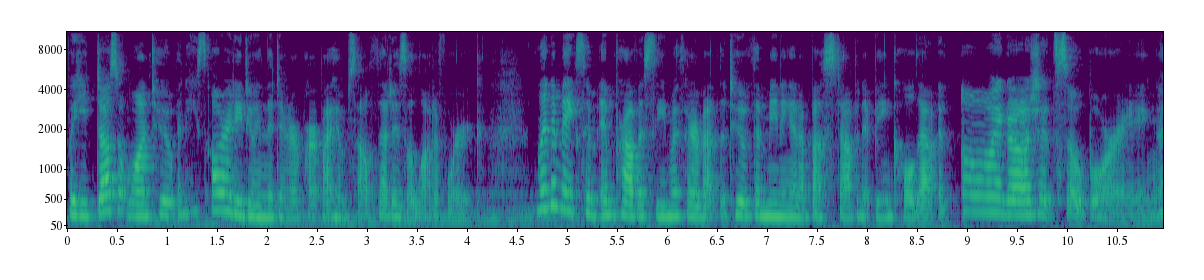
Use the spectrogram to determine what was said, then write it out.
but he doesn't want to, and he's already doing the dinner part by himself. That is a lot of work. Linda makes him improv a scene with her about the two of them meeting at a bus stop and it being cold out, and oh my gosh, it's so boring.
